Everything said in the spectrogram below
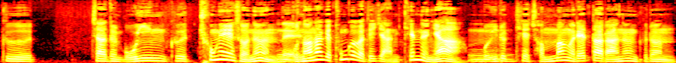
그 자들 모인 그 총회에서는 네. 무난하게 통과가 되지 않겠느냐 뭐 음. 이렇게 전망을 했다라는 그런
